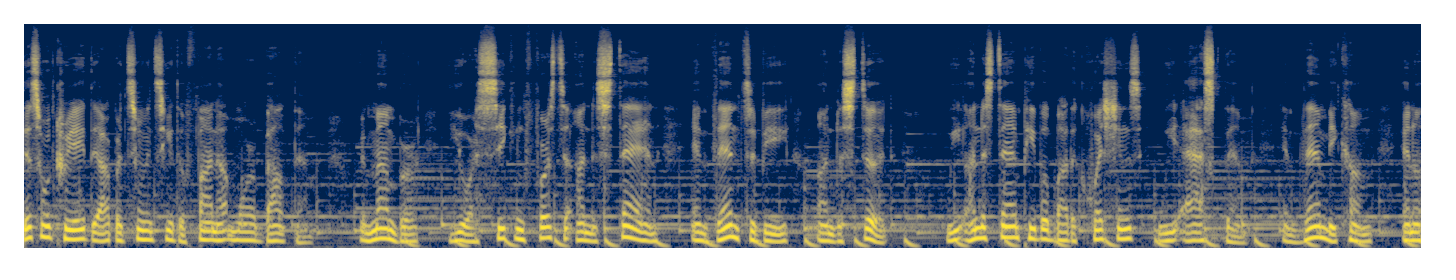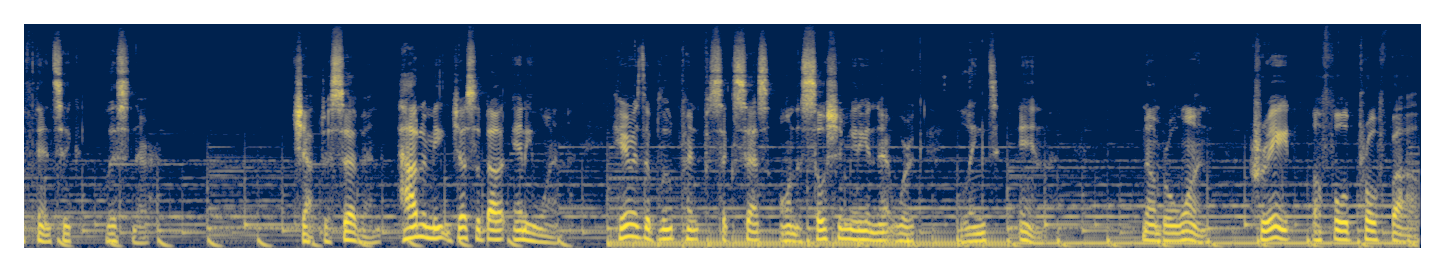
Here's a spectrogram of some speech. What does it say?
This will create the opportunity to find out more about them. Remember, you are seeking first to understand and then to be understood. We understand people by the questions we ask them and then become an authentic listener. Chapter 7 How to Meet Just About Anyone. Here is the blueprint for success on the social media network LinkedIn. Number 1 Create a full profile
